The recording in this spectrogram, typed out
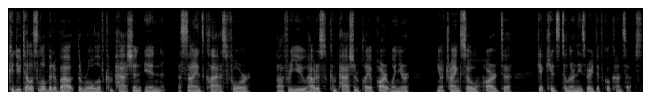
Could you tell us a little bit about the role of compassion in a science class for uh, for you? How does compassion play a part when you're, you know, trying so hard to get kids to learn these very difficult concepts?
